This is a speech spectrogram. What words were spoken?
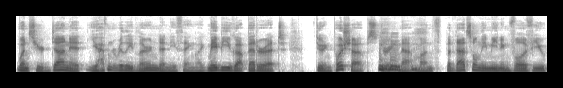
once you're done it you haven't really learned anything. Like maybe you got better at doing push-ups during that month but that's only meaningful if you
